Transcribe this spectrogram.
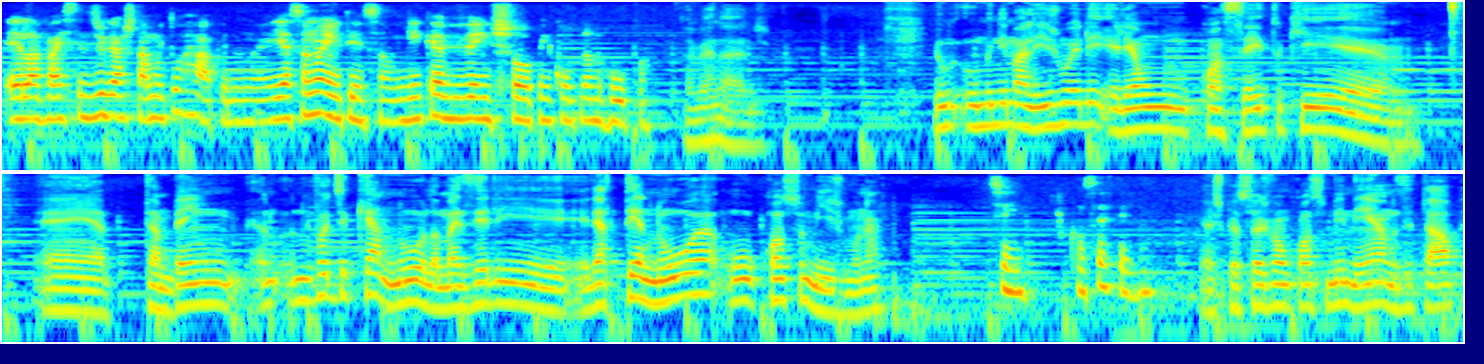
ela vai se desgastar muito rápido, né? E essa não é a intenção. Ninguém quer viver em shopping comprando roupa. É verdade. O, o minimalismo, ele, ele é um conceito que é, também, não vou dizer que anula, mas ele, ele atenua o consumismo, né? Sim, com certeza. As pessoas vão consumir menos e tal.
